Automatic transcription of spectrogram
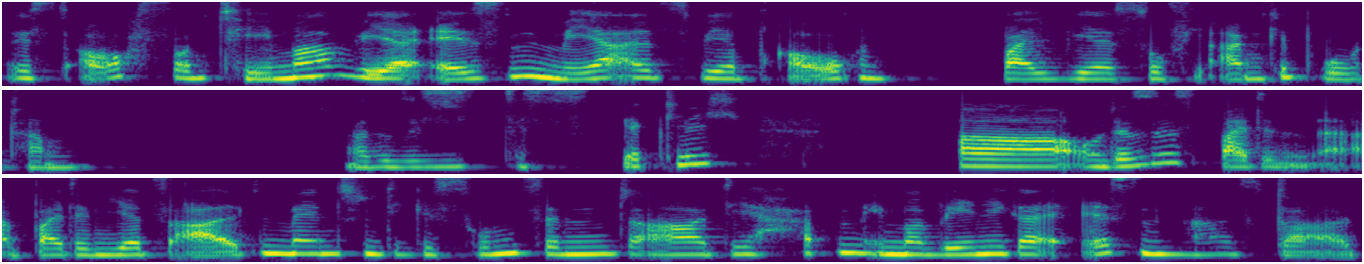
ist auch so ein Thema. Wir essen mehr, als wir brauchen, weil wir so viel Angebot haben. Also das ist, das ist wirklich, äh, und das ist bei den, äh, bei den jetzt alten Menschen, die gesund sind, äh, die hatten immer weniger Essen. Also da,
